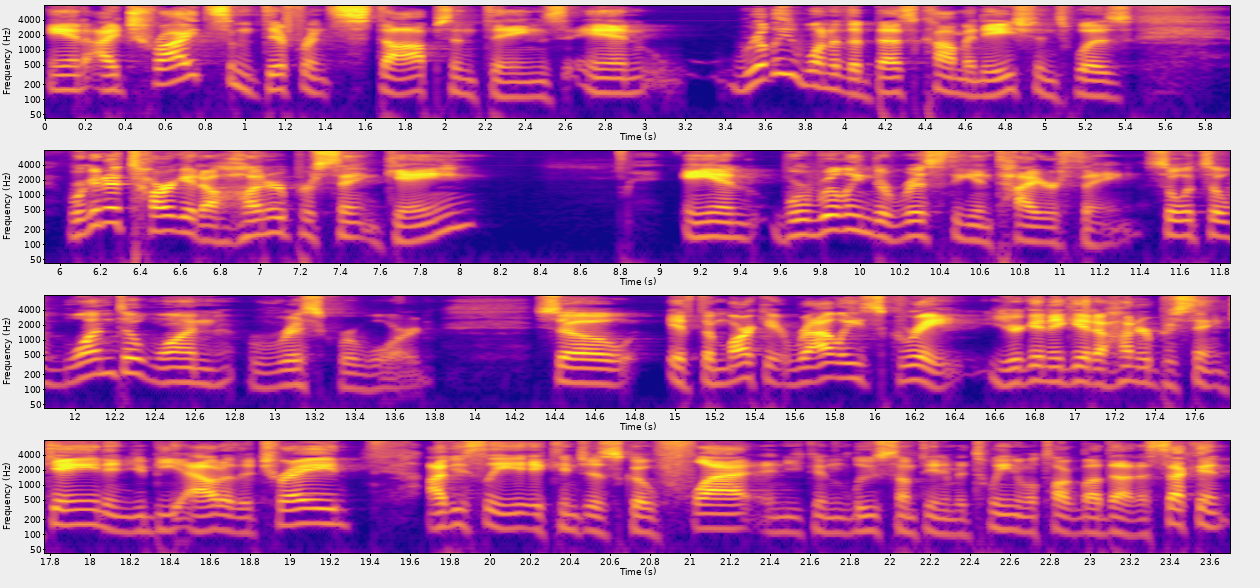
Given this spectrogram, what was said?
And I tried some different stops and things. And really, one of the best combinations was we're going to target 100% gain and we're willing to risk the entire thing. So it's a one to one risk reward. So if the market rallies, great, you're going to get 100% gain and you'd be out of the trade. Obviously, it can just go flat and you can lose something in between. We'll talk about that in a second.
